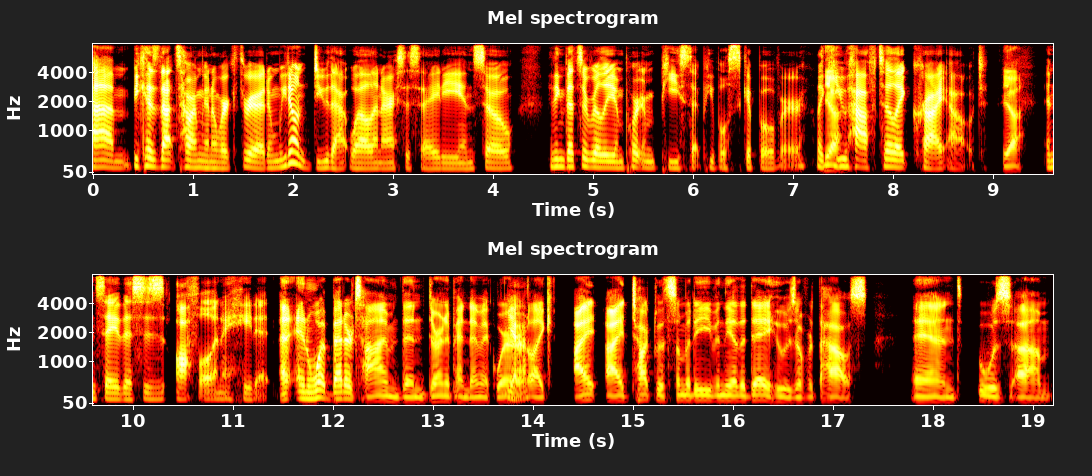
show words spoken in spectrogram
um, because that's how I'm going to work through it. And we don't do that well in our society. And so I think that's a really important piece that people skip over. Like Yeah. you have to like cry out. Yeah. And say this is awful and I hate it. And, and what better time than during a pandemic where Yeah. like I I talked with somebody even the other day who was over at the house and was um,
